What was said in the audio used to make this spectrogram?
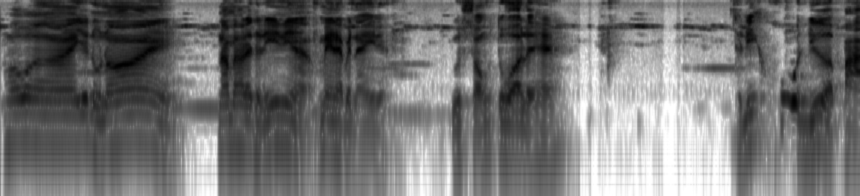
เพราะว่าไงเจ้าหนูน้อยนำมาทำอะไรแถวนี้เนี่ย แม่นายไปไหนเนี่ย อยู่สองตัวเลยแฮะแถวนี้โคตรเยอะป่า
